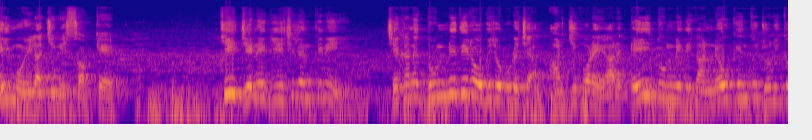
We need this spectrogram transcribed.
এই মহিলা চিকিৎসককে? কি জেনে গিয়েছিলেন তিনি? যেখানে দুর্নীতির অভিযোগ উঠেছে আর্জি করে, আর এই দুর্নীতি কাণ্ডেও কিন্তু জড়িত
